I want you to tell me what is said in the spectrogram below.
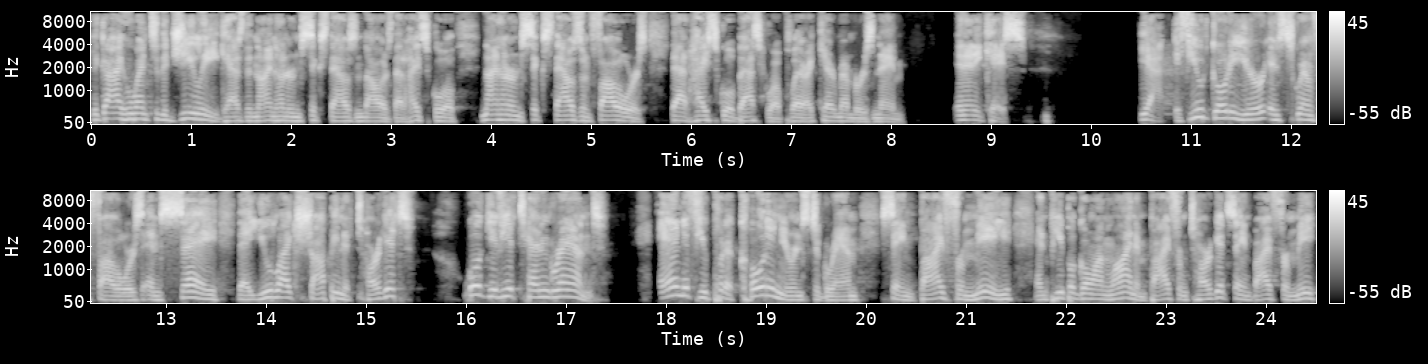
the guy who went to the G League has the $906,000, that high school, 906,000 followers, that high school basketball player. I can't remember his name. In any case, yeah, if you'd go to your Instagram followers and say that you like shopping at Target, we'll give you 10 grand. And if you put a code in your Instagram saying buy from me and people go online and buy from Target saying buy from me,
